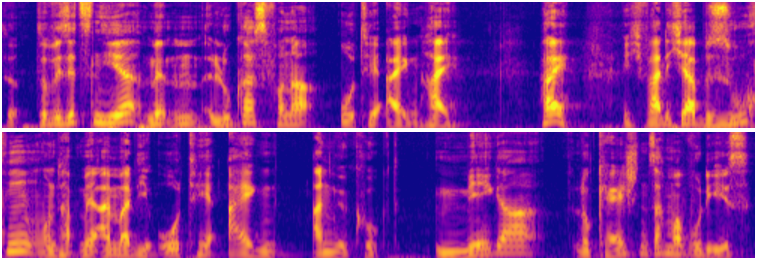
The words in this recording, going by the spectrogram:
So, so, wir sitzen hier mit dem Lukas von der OT Eigen. Hi. Hi. Ich war dich ja besuchen und habe mir einmal die OT Eigen angeguckt. Mega Location. Sag mal, wo die ist.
